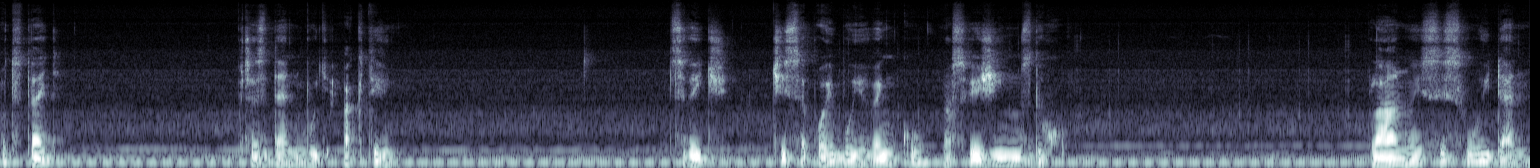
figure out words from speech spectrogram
Od teď přes den buď aktivní. Cvič či se pohybuj venku na svěžím vzduchu. Plánuj si svůj den.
